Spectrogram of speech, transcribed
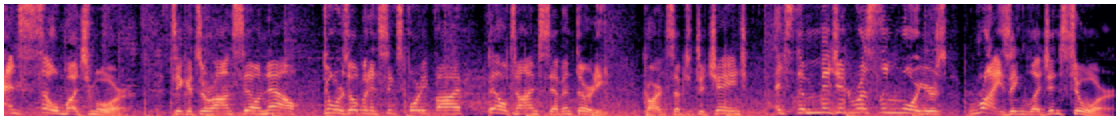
and so much more. Tickets are on sale now. Doors open at 6:45, bell time 7:30. Card subject to change. It's the Midget Wrestling Warriors Rising Legends Tour.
